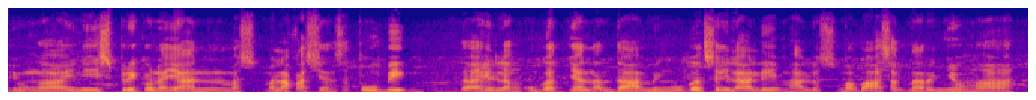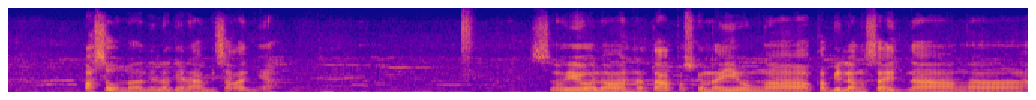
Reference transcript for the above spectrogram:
yung ah, ini-spray ko na yan, mas malakas yan sa tubig Dahil ang ugat niyan, ang daming ugat sa ilalim, halos mabasag na rin yung ah, paso na nilagay namin sa kanya. So yun, oh, natapos ko na yung ah, kabilang side ng ah,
